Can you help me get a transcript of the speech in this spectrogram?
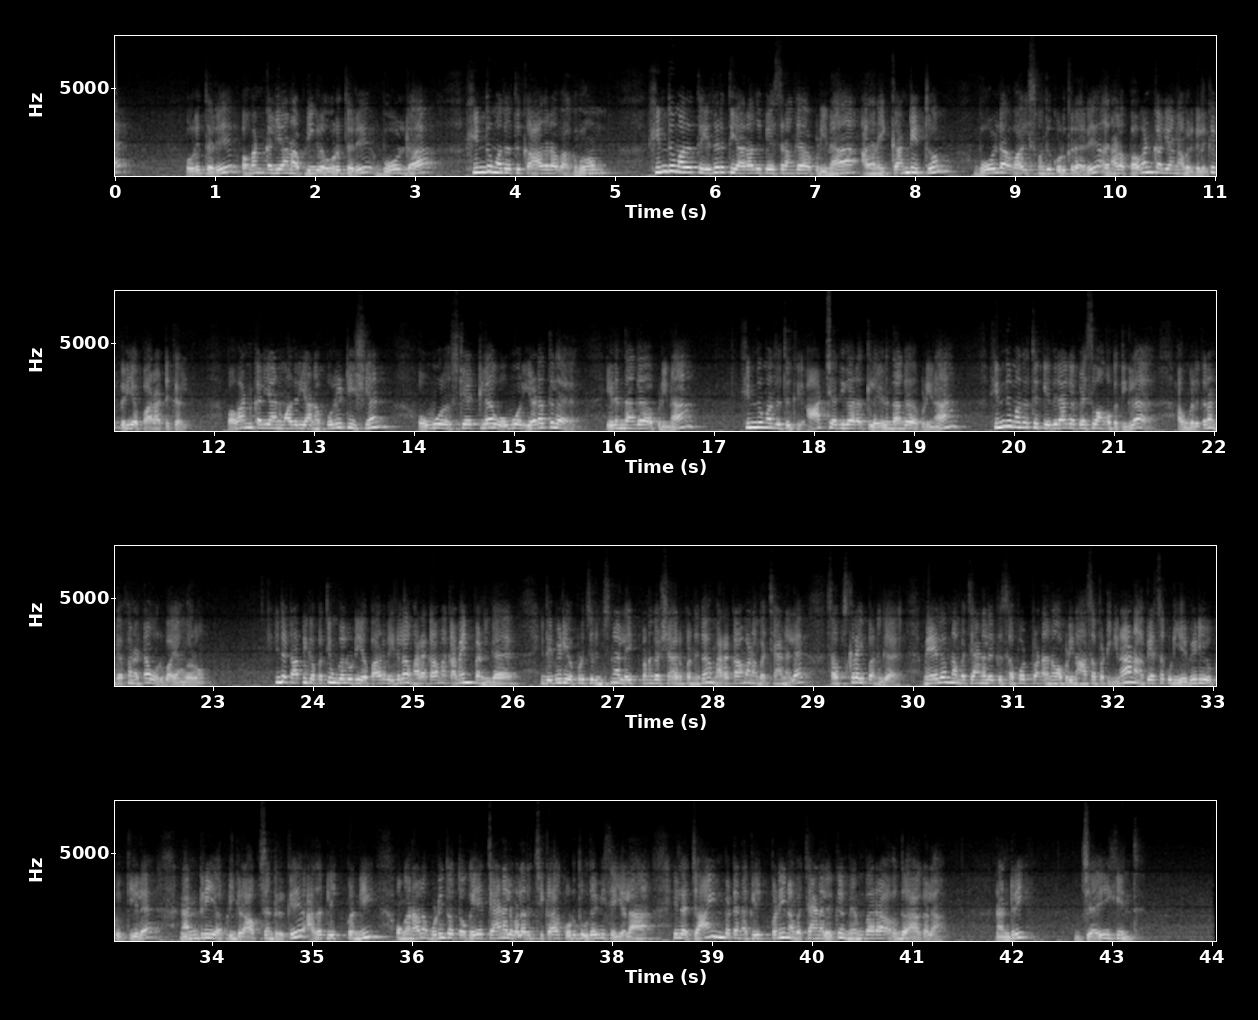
ஒருத்தர் பவன் கல்யாண் அப்படிங்கிற ஒருத்தர் போல்டாக ஹிந்து மதத்துக்கு ஆதரவாகவும் ஹிந்து மதத்தை எதிர்த்து யாராவது பேசுகிறாங்க அப்படின்னா அதனை கண்டித்தும் போல்டாக வாய்ஸ் வந்து கொடுக்குறாரு. அதனால் பவன் கல்யாண் அவர்களுக்கு பெரிய பாராட்டுக்கள். பவன் கல்யாண் மாதிரியான பொலிட்டீஷியன் ஒவ்வொரு ஸ்டேட்டில் ஒவ்வொரு இடத்துல இருந்தாங்க அப்படின்னா ஹிந்து மதத்துக்கு ஆட்சி அதிகாரத்தில் இருந்தாங்க அப்படின்னா ஹிந்து மதத்துக்கு எதிராக பேசுவாங்க பார்த்தீங்களா அவங்களுக்கெல்லாம் டெஃபினட்டாக ஒரு பயம் வரும். இந்த டாப்பிக்கை பற்றி உங்களுடைய பார்வைகளை மறக்காமல் கமெண்ட் பண்ணுங்கள் இந்த வீடியோ பிடிச்சிருந்துச்சுன்னா லைக் பண்ணுங்க ஷேர் பண்ணுங்கள் மறக்காமல் நம்ம சேனலை சப்ஸ்கிரைப் பண்ணுங்கள் மேலும் நம்ம சேனலுக்கு சப்போர்ட் பண்ணணும் அப்படின்னு ஆசைப்பட்டீங்கன்னா நான் பேசக்கூடிய வீடியோக்கு கீழே நன்றி அப்படிங்கிற ஆப்ஷன் இருக்குது அதை கிளிக் பண்ணி உங்களால் முடிந்த தொகையை சேனல் வளர்ச்சிக்காக கொடுத்து உதவி செய்யலாம். இல்லை ஜாயின் பட்டனை கிளிக் பண்ணி நம்ம சேனலுக்கு மெம்பராக வந்து ஆகலாம். நன்றி. ஜெய் ஹிந்த்.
